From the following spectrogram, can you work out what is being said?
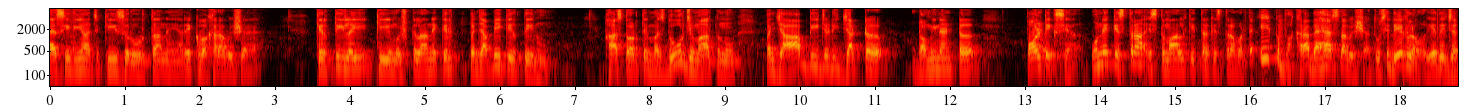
ਐਸੀ ਦੀਆਂ ਅੱਜ ਕੀ ਜ਼ਰੂਰਤਾਂ ਨੇ ਯਾਰ? ਇੱਕ ਵੱਖਰਾ ਵਿਸ਼ਾ ਹੈ। ਕਿਰਤੀ ਲਈ ਕੀ ਮੁਸ਼ਕਲਾਂ ਨੇ? ਪੰਜਾਬੀ ਕਿਰਤੀ ਨੂੰ ਖਾਸ ਤੌਰ ਤੇ ਮਜ਼ਦੂਰ ਜਮਾਤ ਨੂੰ ਪੰਜਾਬ ਦੀ ਜਿਹੜੀ ਜੱਟ ਡੋਮੀਨੈਂਟ ਪੋਲਿਟਿਕਸ ਆ ਉਹਨੇ ਕਿਸ ਤਰ੍ਹਾਂ ਇਸਤੇਮਾਲ ਕੀਤਾ ਕਿਸ ਤਰ੍ਹਾਂ ਵਰਤਿਆ? ਇਹ ਇੱਕ ਵੱਖਰਾ ਬਹਿਸ ਦਾ ਵਿਸ਼ਾ। ਤੁਸੀਂ ਦੇਖ ਲਓ ਇਹਦੇ ਚ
